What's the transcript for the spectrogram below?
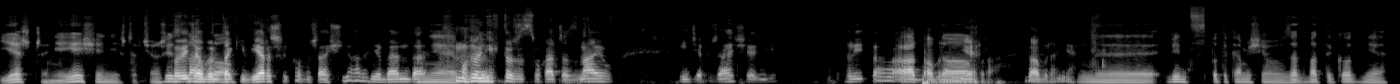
Jeszcze nie jesień, jeszcze wciąż jest Powiedziałbym lato. taki wierszyk o wrześniu, ale nie będę. Nie, bo Może to- niektórzy słuchacze znają. Idzie wrzesień, lito, a dobra, nie, Dobra. dobra, nie. Yy, Więc spotykamy się za dwa tygodnie.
